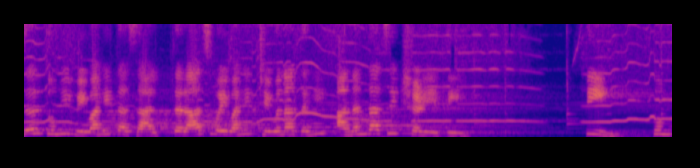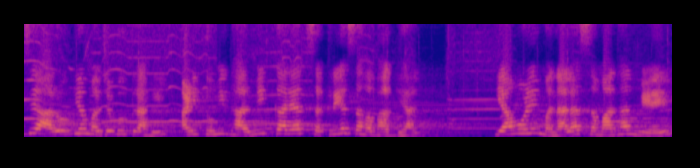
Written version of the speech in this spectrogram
जर तुम्ही विवाहित असाल तर आज वैवाहिक जीवनातही आनंदाचे क्षण येतील. तीन तुमचे आरोग्य मजबूत राहील आणि तुम्ही धार्मिक कार्यात सक्रिय सहभाग घ्याल. यामुळे मनाला समाधान मिळेल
